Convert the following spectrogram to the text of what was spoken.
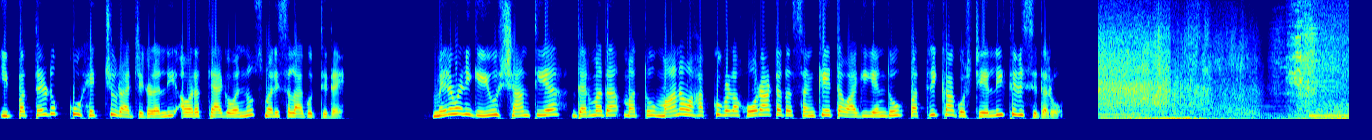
ಇಪ್ಪತ್ತೆರಡಕ್ಕೂ ಹೆಚ್ಚು ರಾಜ್ಯಗಳಲ್ಲಿ ಅವರ ತ್ಯಾಗವನ್ನು ಸ್ಮರಿಸಲಾಗುತ್ತಿದೆ. ಮೆರವಣಿಗೆಯು ಶಾಂತಿಯ, ಧರ್ಮದ ಮತ್ತು ಮಾನವ ಹಕ್ಕುಗಳ ಹೋರಾಟದ ಸಂಕೇತವಾಗಿ ಎಂದು ಪತ್ರಿಕಾಗೋಷ್ಠಿಯಲ್ಲಿ ತಿಳಿಸಿದರು. Thank you.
